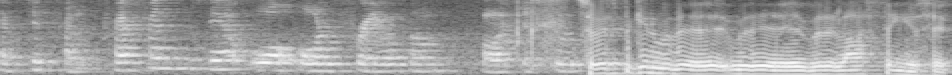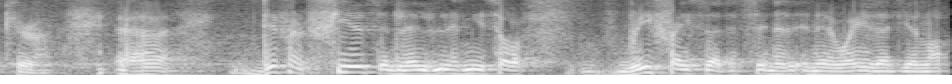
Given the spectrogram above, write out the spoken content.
have different preferences there, or all three of them, or just two? So let's begin with the, with the, with the last thing you said, Kira. Uh, different fields, and let, let, me sort of rephrase that it's in a, in a way that you're not,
